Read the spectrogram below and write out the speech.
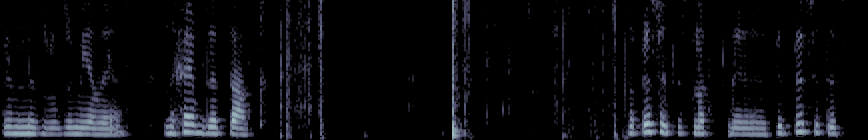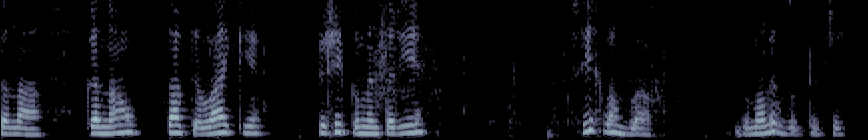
Ви мене зрозуміли. Нехай буде так. Записуйтесь на, е, підписуйтеся на канал, ставте лайки, пишіть коментарі. Всіх вам благ. До нових зустрічей.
